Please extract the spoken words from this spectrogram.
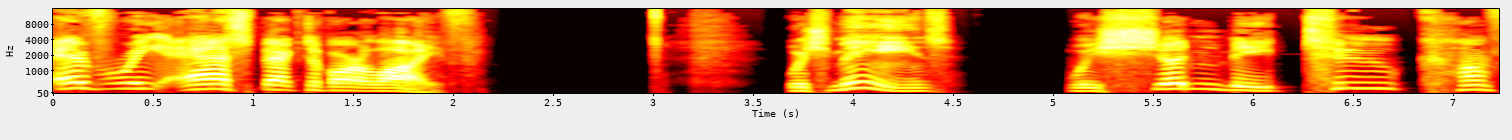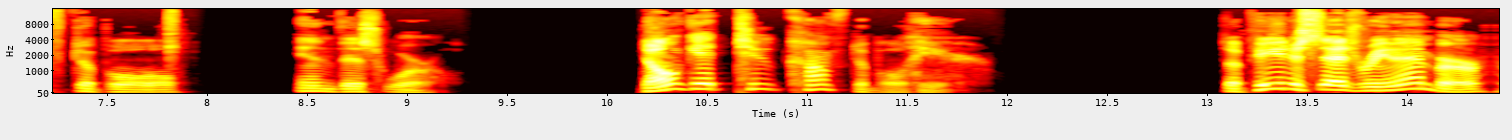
every aspect of our life, which means we shouldn't be too comfortable in this world. Don't get too comfortable here. So Peter says, Remember,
